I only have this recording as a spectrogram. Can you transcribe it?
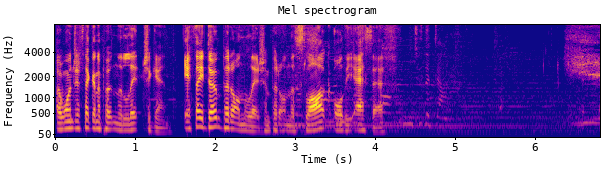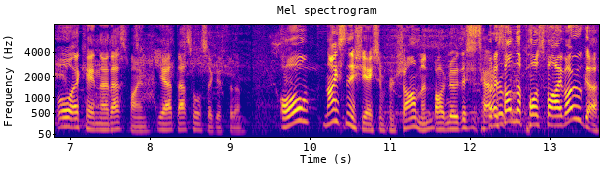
I wonder if they're going to put it on the Lich again. If they don't put it on the Lich and put it on the Slark or the SF. Into the dire. Oh, okay, no, that's fine. Yeah, that's also good for them. Oh, nice initiation from Shaman. oh no, this is terrible. but it's on the POS 5 Ogre.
